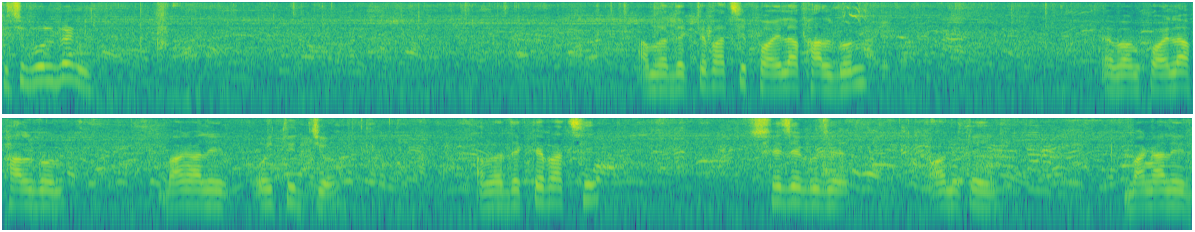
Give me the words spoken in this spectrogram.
কিছু বলবেন? আমরা দেখতে পাচ্ছি পয়লা ফাল্গুন এবং পয়লা ফাল্গুন বাঙালির ঐতিহ্য। আমরা দেখতে পাচ্ছি সেজে গুজে অনেকেই বাঙালির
